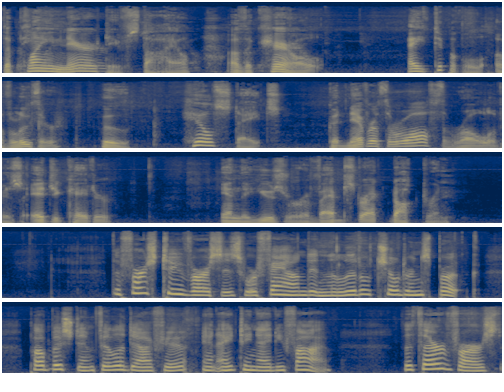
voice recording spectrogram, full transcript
The plain narrative style of the carol, atypical of Luther, who, Hill states, could never throw off the role of his educator and the user of abstract doctrine. The first two verses were found in the Little Children's Book, published in Philadelphia in 1885. The third verse,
